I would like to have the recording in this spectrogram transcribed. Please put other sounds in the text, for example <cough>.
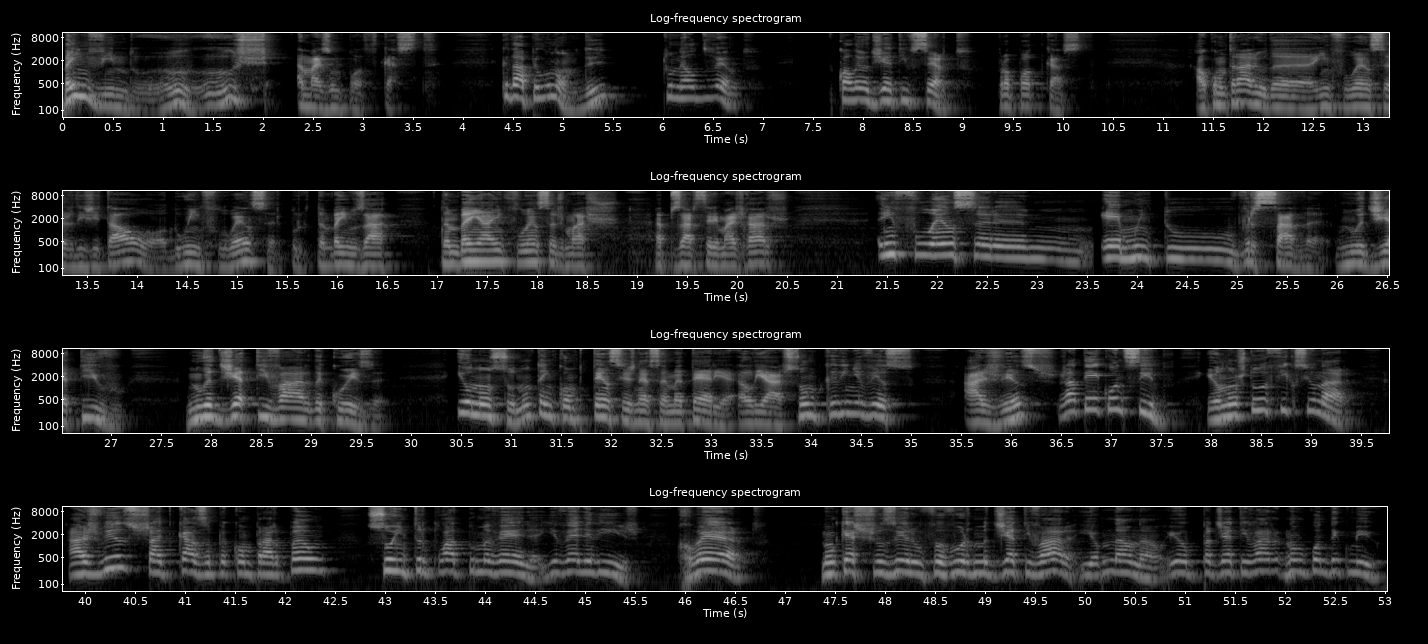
Bem-vindos a mais um podcast que dá pelo nome de Túnel de Vento. Qual é o adjetivo certo para o podcast? Ao contrário da influencer digital ou do influencer, porque também os há, também há influencers machos, apesar de serem mais raros. A influencer hum, é muito versada no adjetivo, no adjetivar da coisa. Eu não sou, não tenho competências nessa matéria. Aliás, sou um bocadinho avesso. Às vezes já tem acontecido. Eu não estou a ficcionar. Às vezes saio de casa para comprar pão, sou interpelado por uma velha e a velha diz: Roberto, não queres fazer o favor de me adjetivar? E eu: Não, não, eu para adjetivar não contem comigo.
